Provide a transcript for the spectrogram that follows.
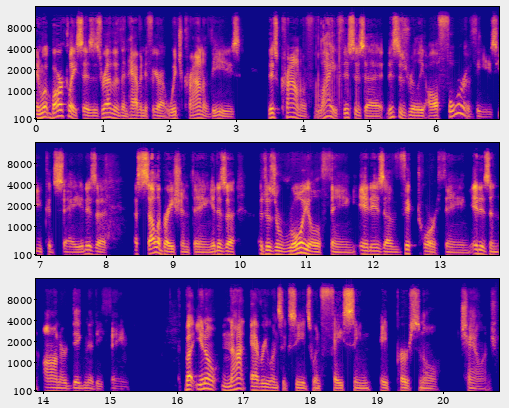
And what Barclay says is rather than having to figure out which crown of these this crown of life this is a this is really all four of these you could say. It is a a celebration thing. It is a it is a royal thing. It is a victor thing. It is an honor dignity thing. But you know not everyone succeeds when facing a personal challenge.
